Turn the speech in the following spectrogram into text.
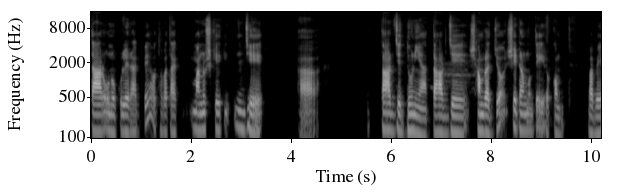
তার অনুকূলে রাখবে অথবা তার মানুষকে যে তার যে দুনিয়া তার যে সাম্রাজ্য সেটার মধ্যে এরকম ভাবে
